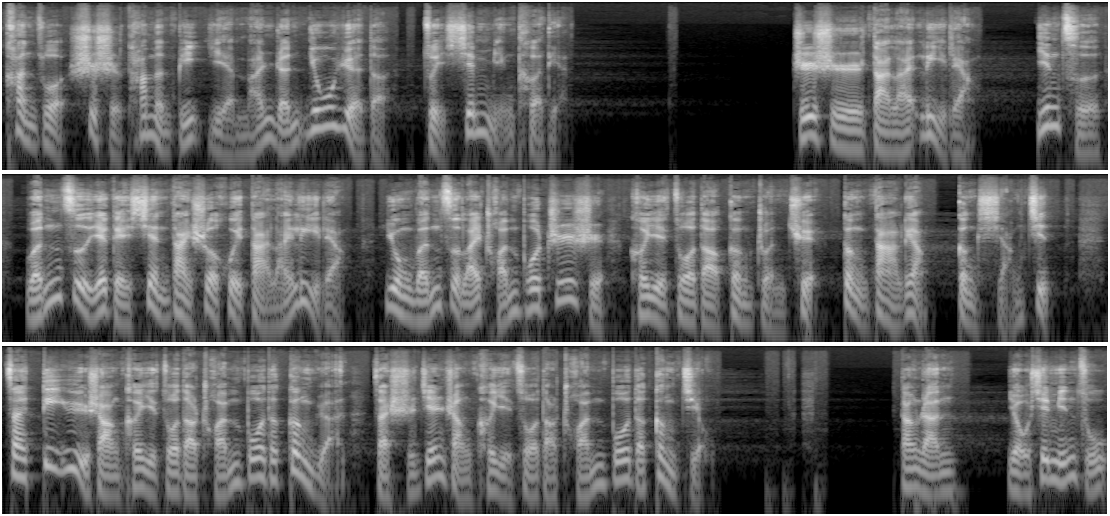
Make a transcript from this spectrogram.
看作是使他们比野蛮人优越的最鲜明特点。知识带来力量，因此文字也给现代社会带来力量。用文字来传播知识，可以做到更准确、更大量、更详尽。在地域上可以做到传播的更远，在时间上可以做到传播的更久。当然，有些民族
